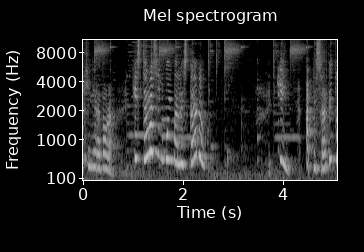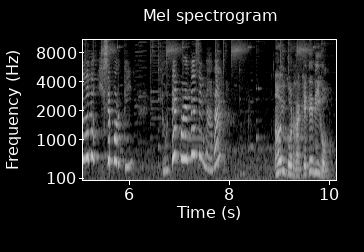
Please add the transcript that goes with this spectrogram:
regeneradora. Estabas en muy mal estado. Y, a pesar de todo lo que hice por ti, ¿no te acuerdas de nada? Ay, gorda, ¿qué te digo?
